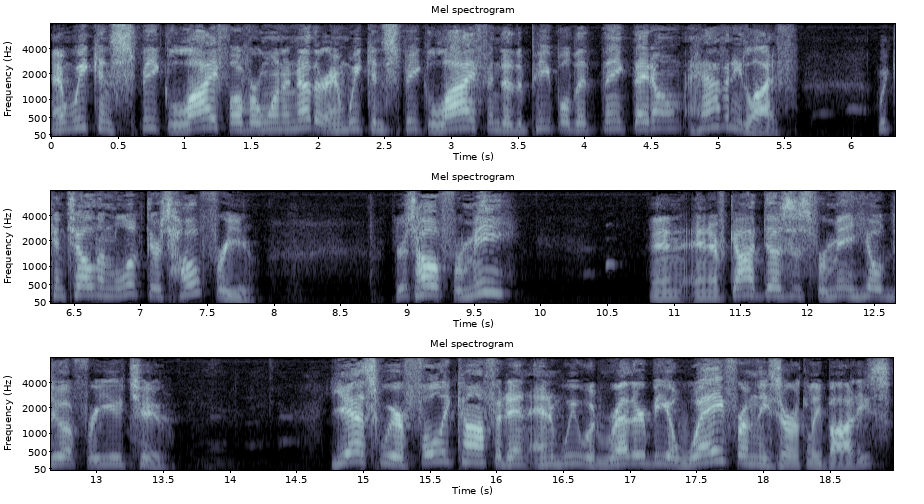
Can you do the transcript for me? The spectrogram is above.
And we can speak life over one another. And we can speak life into the people that think they don't have any life. We can tell them, look, there's hope for you. There's hope for me. And, and if God does this for me, He'll do it for you too. Yes, we are fully confident, and we would rather be away from these earthly bodies,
